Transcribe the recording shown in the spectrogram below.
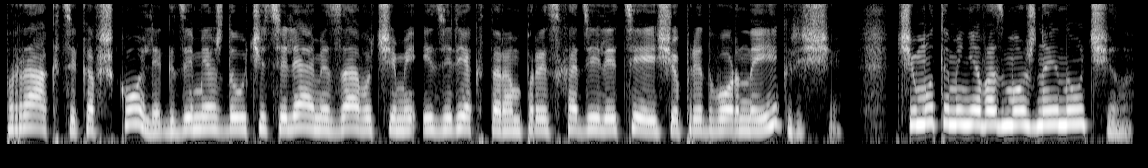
Практика в школе, где между учителями, завучами и директором происходили те еще придворные игрища, чему-то меня, возможно, и научила.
